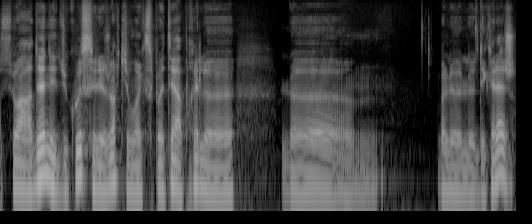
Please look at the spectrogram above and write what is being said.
sur Harden, et du coup, c'est les joueurs qui vont exploiter après le, le, bah, le, le décalage.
